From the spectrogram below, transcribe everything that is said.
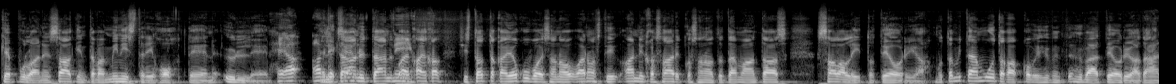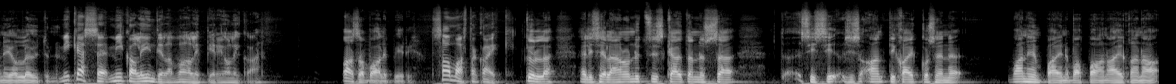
Kepulainen saakin tämän ministerihohteen ylleen. Hei, a- Eli anteeksi, tämä on nyt, tämä on niin. aika, aika, siis totta kai joku voi sanoa, varmasti Annika Saarikko sanoo, että tämä on taas salaliittoteoria, mutta mitään muutakaan kovin hyvin, hyvää teoriaa tähän ei ole löytynyt. Mikä se Mika Lintilän vaalipiiri olikaan? Vaasan vaalipiiri. Samasta kaikki. Kyllä, eli siellähän on nyt siis käytännössä, siis, siis Antti Kaikkosen vanhempainvapaan aikana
